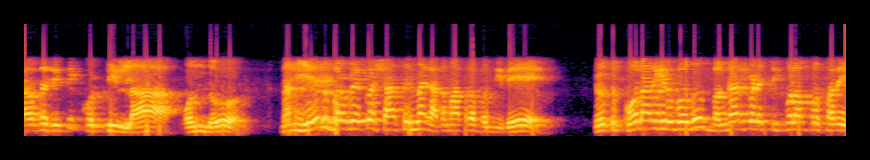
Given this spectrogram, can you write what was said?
ಯಾವುದೇ ರೀತಿ ಕೊಟ್ಟಿಲ್ಲ. ಒಂದು ನನ್ ಏನ್ ಬರಬೇಕೋ ಶಾಸ್ತ್ರದಾಗ ಅದು ಮಾತ್ರ ಬಂದಿದೆ. ಇವತ್ತು ಕೋಲಾರ್ಗಿರ್ಬೋದು ಬಂಗಾರಪೇಟೆ ಚಿಕ್ಕಬಳ್ಳಾಪುರ ಸಾರಿ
